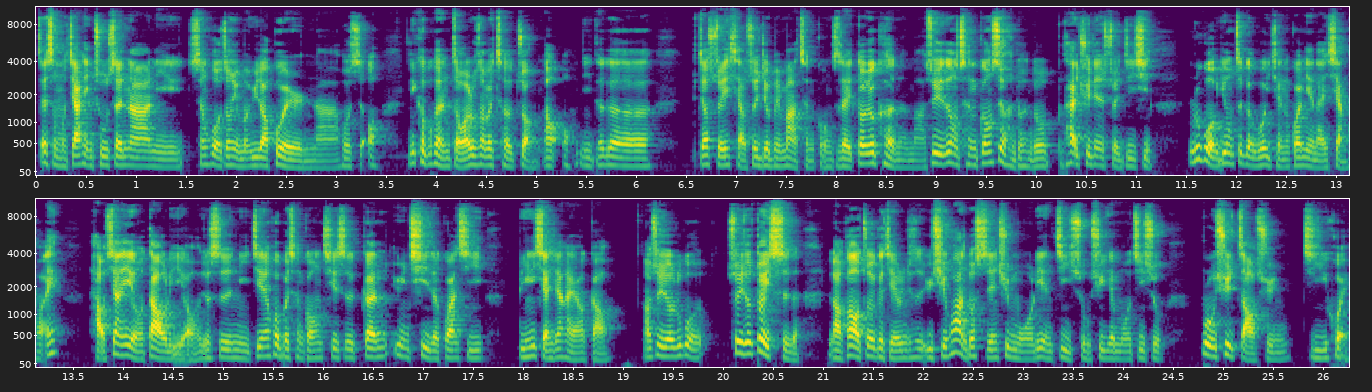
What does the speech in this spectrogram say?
在什么家庭出身啊，你生活中有没有遇到贵人啊，或是哦，你可不可能走在路上被车撞？哦哦，你这个比较衰小，所以就被骂成功之类都有可能嘛。所以这种成功是有很多很多不太确定的随机性。如果用这个我以前的观念来想的话，诶，好像也有道理哦。就是你今天会不会成功，其实跟运气的关系比你想象还要高。然后所以说如果所以说，对此老高，我做一个结论，就是与其花很多时间去磨练技术、去研磨技术，不如去找寻机会。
